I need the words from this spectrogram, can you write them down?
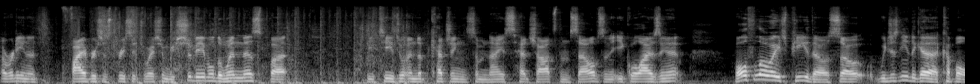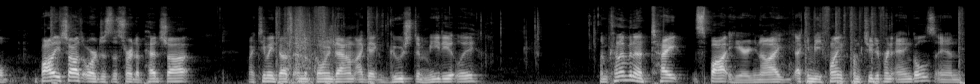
Already in a 5 versus 3 situation. We should be able to win this, but BTs will end up catching some nice headshots themselves and equalizing it. Both low HP though, so we just need to get a couple body shots or just a straight up headshot. My teammate does end up going down. I get gooshed immediately. I'm kind of in a tight spot here. You know, I, I can be flanked from two different angles, and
